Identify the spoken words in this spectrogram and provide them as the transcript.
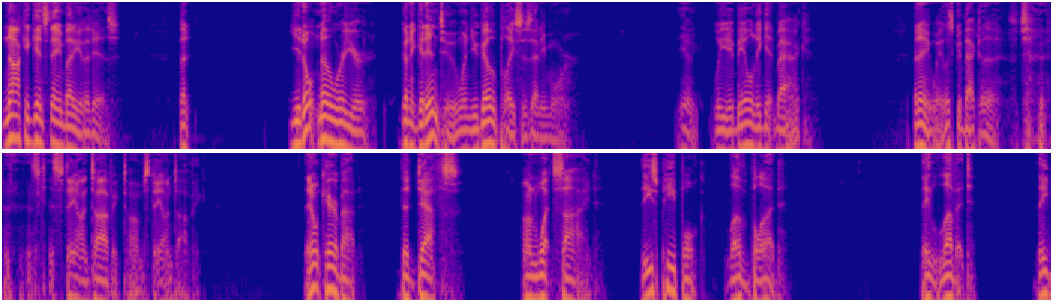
knock against anybody that is you don't know where you're going to get into when you go places anymore. You know, will you be able to get back? But anyway, let's get back to the. let's stay on topic, Tom. Stay on topic. They don't care about the deaths on what side. These people love blood. They love it. They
